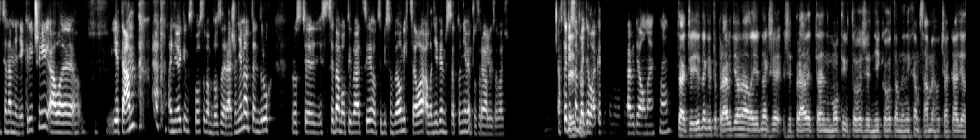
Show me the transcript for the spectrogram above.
síce na mňa nekričí, ale je tam a nejakým spôsobom dozerá. Že nemám ten druh proste seba motivácie, hoci by som veľmi chcela, ale neviem sa to, neviem to zrealizovať. A vtedy som to... vedela, keď to bolo pravidelné. No? Takže jednak je to pravidelné, ale jednak, že, že práve ten motiv toho, že niekoho tam nenechám samého čakať a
